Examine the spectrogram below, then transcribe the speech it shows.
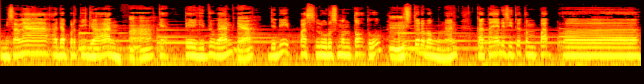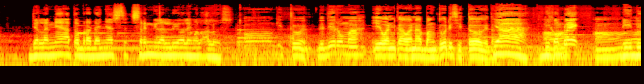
misalnya ada pertigaan Ah. kayak T gitu kan, Ya. jadi pas lurus mentok tuh Hmm. di situ ada bangunan, katanya di situ tempat eh, jalannya atau beradanya se- sering dilalui oleh makhluk halus. Oh, gitu. Jadi rumah Iwan kawan abang tuh di situ gitu. Ya di Oh. komplek Oh. di di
